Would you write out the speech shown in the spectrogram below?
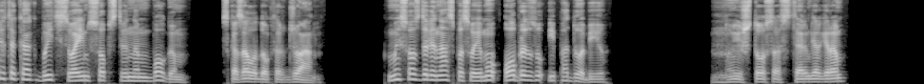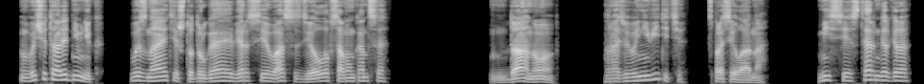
Это как быть своим собственным богом, сказала доктор Джоан. Мы создали нас по своему образу и подобию». «Ну и что со Стернбергером?» «Вы читали дневник. Вы знаете, что другая версия вас сделала в самом конце». «Да, но...» «Разве вы не видите?» — спросила она. «Миссия Стернбергера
